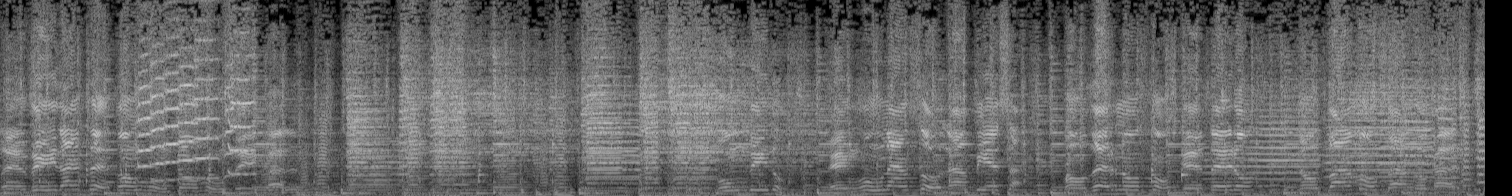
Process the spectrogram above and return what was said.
de vida a este conjunto musical. Fundidos en una sola pieza, modernos mosqueteros, nos vamos a tocar.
